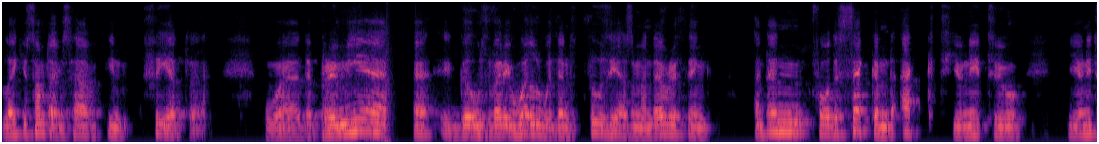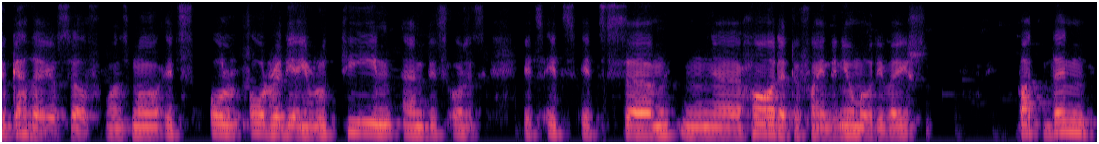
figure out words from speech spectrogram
like you sometimes have in theater, where the premiere uh, goes very well with enthusiasm and everything. And then for the second act, you need to you need to gather yourself once more. It's all, already a routine, and it's it's it's it's um, mm, uh, harder to find a new motivation. But then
